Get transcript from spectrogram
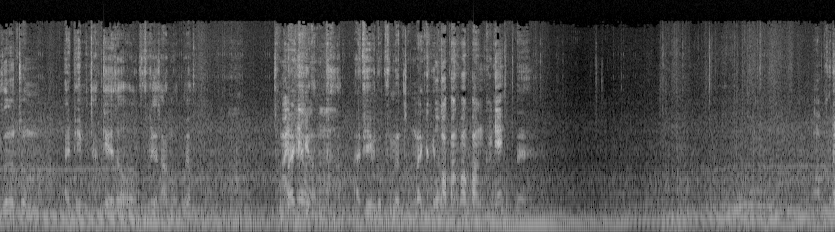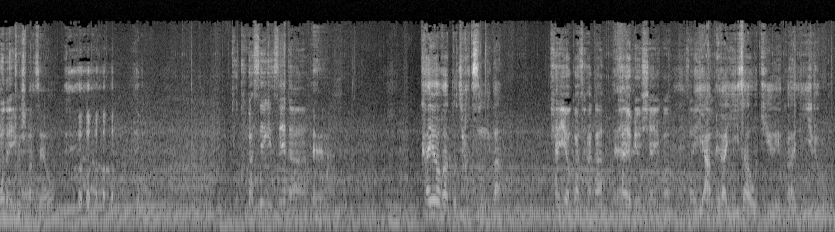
이거는 좀 RPM이 작게 해서 소리가 작은 거고요. 정말 크게 RPM 은, 납니다. RPM이 높으면 정말 크게 뭐가 납니다. 빵빵빵 그게? 네. 어 그러네 이거 조심하세요. 토크가 세긴 세다 네. 타이어가 또 작습니다. 타이어가 작아? 네. 타이어 몇이야 이거? 이 앞에가 245, 뒤가 265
